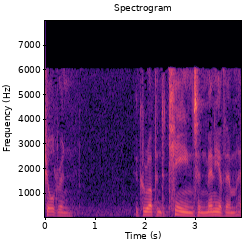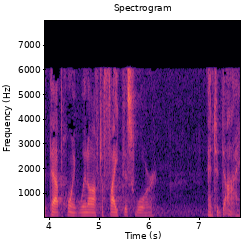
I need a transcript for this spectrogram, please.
children, who grew up into teens, and many of them at that point went off to fight this war and to die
